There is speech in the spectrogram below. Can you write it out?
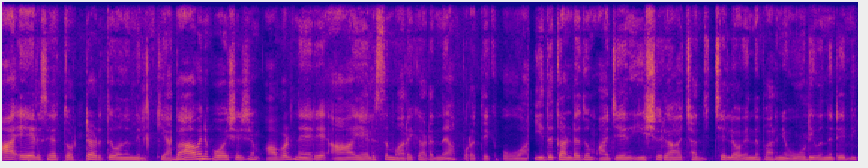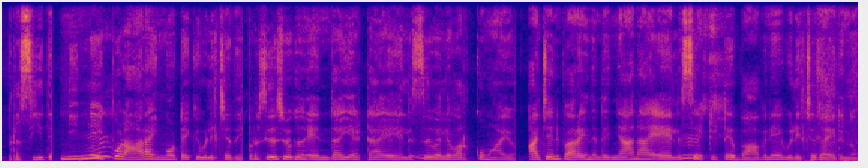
ആ ഏലസിനെ തൊട്ടടുത്ത് വന്ന് നിൽക്കുക. ഭാവന പോയ ശേഷം അവൾ നേരെ ആ ഏലസ് മറികടന്ന് അപ്പുറത്തേക്ക് പോവാൻ ഇത് കണ്ടതും അജയൻ ഈശ്വര ചതിച്ചല്ലോ എന്ന് പറഞ്ഞ് ഓടി വന്നിട്ട് "ഈ പ്രസീത നിന്നെ ഇപ്പോൾ ആരാ ഇങ്ങോട്ടേക്ക് വിളിച്ചത്? പ്രസീത ചോദിക്കുന്നത് എന്താ ഏട്ടാ ഏലസ് വല്ല വർക്കുമായോ? അജയൻ പറയുന്നുണ്ട് ഞാൻ ആ ഏലസ് ഇട്ടിട്ട് ഭാവനയെ വിളിച്ചതായിരുന്നു.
